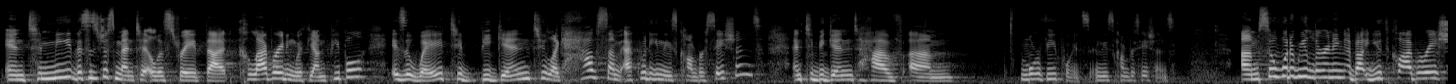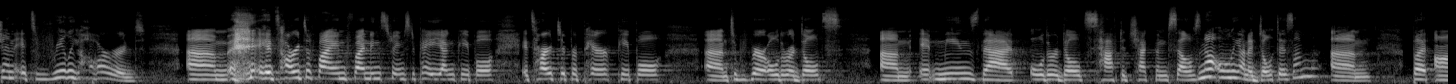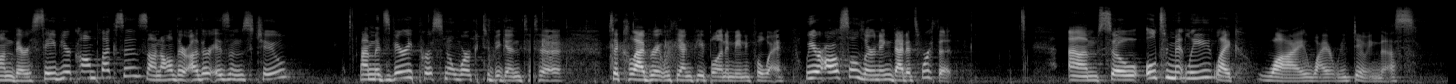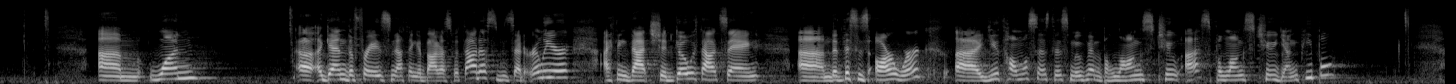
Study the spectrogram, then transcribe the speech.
And to me, this is just meant to illustrate that collaborating with young people is a way to begin to like have some equity in these conversations and to begin to have um, more viewpoints in these conversations. Um, so what are we learning about youth collaboration? It's really hard. Um, it's hard to find funding streams to pay young people. It's hard to prepare people, um, to prepare older adults. Um, it means that older adults have to check themselves not only on adultism, um, but on their savior complexes, on all their other isms too. Um, it's very personal work to begin to, to collaborate with young people in a meaningful way. We are also learning that it's worth it. Um, so ultimately, like, why? Why are we doing this? Um, one, uh, again, the phrase nothing about us without us has been said earlier. I think that should go without saying um, that this is our work. Uh, youth homelessness, this movement belongs to us, belongs to young people.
